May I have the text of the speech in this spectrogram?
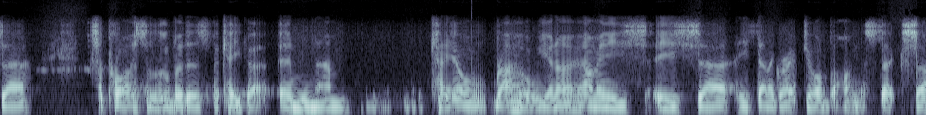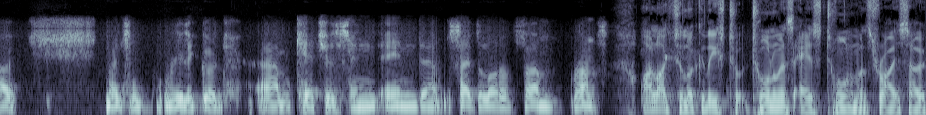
uh, surprised a little bit is the keeper and um, KL Rahul. You know, I mean, he's he's uh, he's done a great job behind the sticks. So made some really good um, catches and and uh, saved a lot of um, runs. I like to look at these t- tournaments as tournaments, right? So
